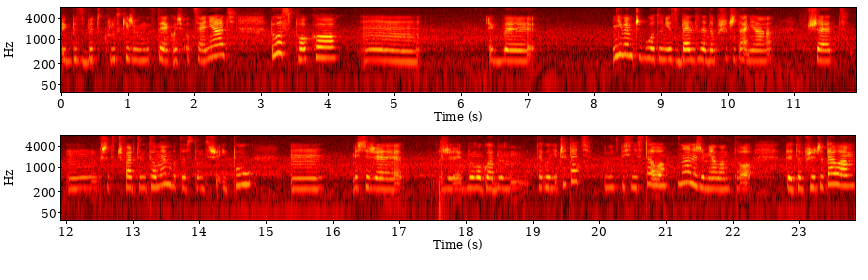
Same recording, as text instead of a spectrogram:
jakby zbyt krótkie, żeby móc to jakoś oceniać. Było spoko. Mm, jakby nie wiem, czy było to niezbędne do przeczytania przed, mm, przed czwartym tomem, bo to jest tom 3,5. Mm, myślę, że, że jakby mogłabym tego nie czytać i nic by się nie stało, no ale że miałam, to, y, to przeczytałam.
